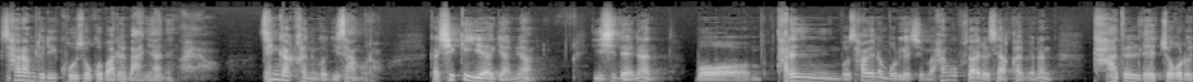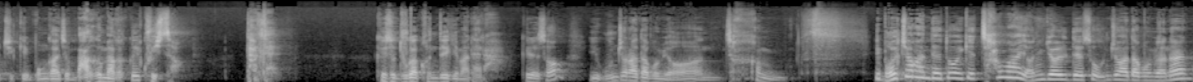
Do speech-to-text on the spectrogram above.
사람들이 고소 고발을 많이 하는 거예요. 생각하는 것 이상으로. 그러니까 쉽게 이야기하면 이 시대는 뭐 다른 뭐 사회는 모르겠지만 한국 사회를 생각하면은 다들 내 쪽으로 이렇게 뭔가 좀 마그마가 끓고 있어. 다들. 그래서 누가 건들기만 해라. 그래서 이 운전하다 보면 참 멀쩡한데도 이게 차와 연결돼서 운전하다 보면은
